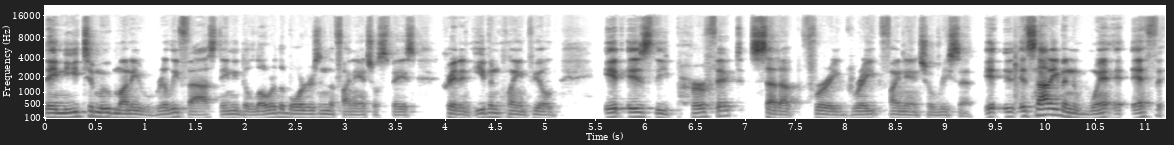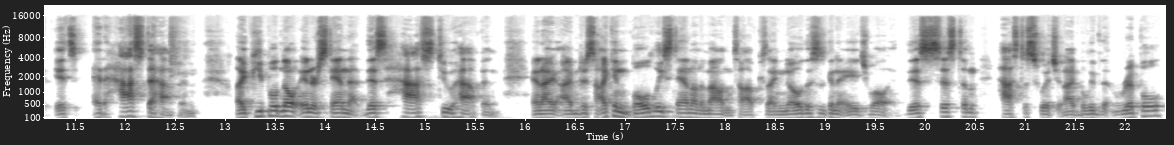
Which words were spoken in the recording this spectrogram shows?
They need to move money really fast. They need to lower the borders in the financial space, create an even playing field. It is the perfect setup for a great financial reset. It, it, it's not even when if it's it has to happen. Like people don't understand that this has to happen. And I, I'm just I can boldly stand on a mountaintop because I know this is going to age well. This system has to switch, and I believe that Ripple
